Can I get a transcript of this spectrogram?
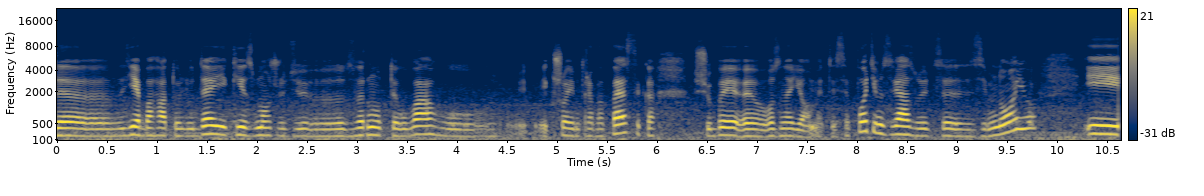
де є багато людей, які зможуть звернути увагу, якщо їм треба песика, щоб е, ознайомитися. Потім зв'язуються зі мною. І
